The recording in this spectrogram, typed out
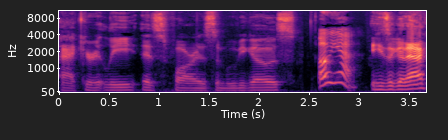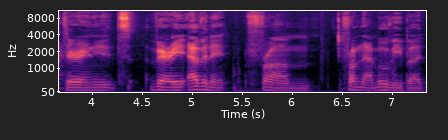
accurately, as far as the movie goes, Oh yeah. he's a good actor, and it's very evident from from that movie. But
